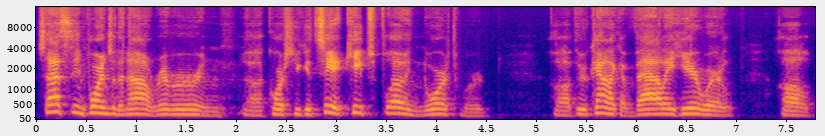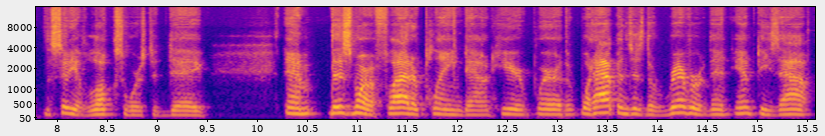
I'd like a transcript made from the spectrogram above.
So that's the importance of the Nile River. And uh, of course, you can see it keeps flowing northward uh, through kind of like a valley here where uh, the city of Luxor is today. And this is more of a flatter plain down here where the, what happens is the river then empties out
